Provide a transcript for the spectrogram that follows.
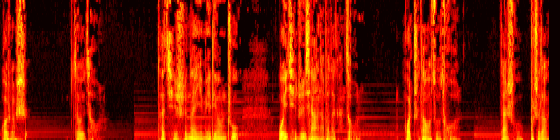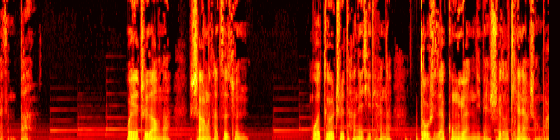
我说：“是。”就走了。他其实呢也没地方住，我一气之下呢把他赶走了。我知道我做错了，但是我不知道该怎么办。我也知道呢伤了他自尊。我得知他那几天呢都是在公园里边睡到天亮上班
